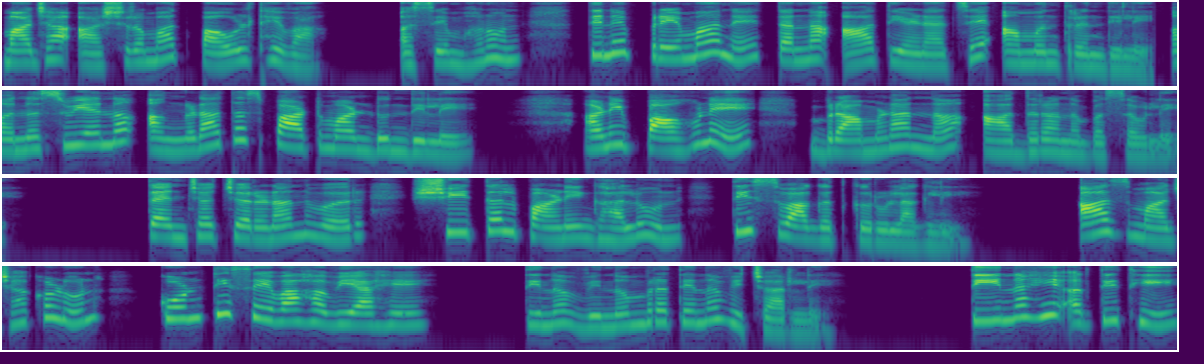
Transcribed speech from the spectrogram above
माझ्या आश्रमात पाऊल ठेवा असे म्हणून तिने प्रेमाने त्यांना आत येण्याचे आमंत्रण दिले. अनसुयेनं अंगणातच पाठ मांडून दिले. आणि पाहुणे ब्राह्मणांना आदरानं बसवले. त्यांच्या चरणांवर शीतल पाणी घालून ती स्वागत करू लागली. आज माझ्याकडून कोणती सेवा हवी आहे? तिनं विनम्रतेनं विचारले. तीनही अतिथी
